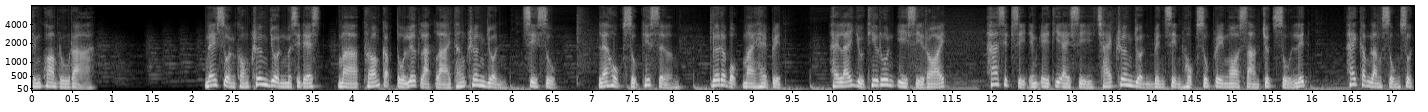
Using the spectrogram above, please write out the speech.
ถึงความหรูหราในส่วนของเครื่องยนต์ Mercedes มาพร้อมกับตัวเลือกหลากหลายทั้งเครื่องยนต์ 4 สูบและ 6 สูบที่เสริม ด้วยระบบ My Hybrid ไฮไลท์อยู่ที่รุ่น E 400 54 MATIC ใช้เครื่องยนต์เบนซิน 6 สูบเรียงอ 3.0 ลิตร ให้กำลังสูงสุด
